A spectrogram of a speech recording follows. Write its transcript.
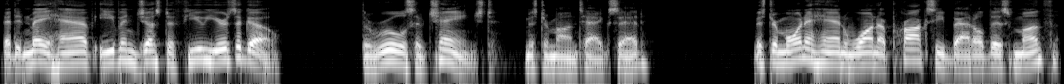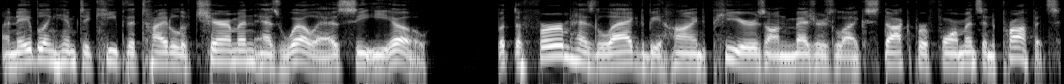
that it may have even just a few years ago. The rules have changed, Mr. Montag said. Mr. Moynihan won a proxy battle this month, enabling him to keep the title of chairman as well as CEO. But the firm has lagged behind peers on measures like stock performance and profits,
